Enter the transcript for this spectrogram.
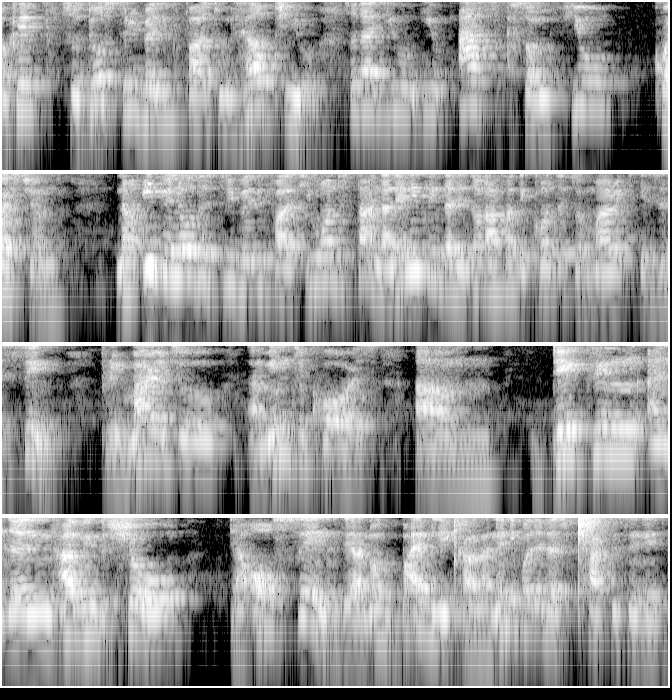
Okay, so those three basic facts will help you so that you you ask some few questions. Now, if you know these three basic facts, you understand that anything that is done outside the context of marriage is a sin premarital um, intercourse, um, dating, and then having the show, they're all sins. They are not biblical, and anybody that's practicing it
